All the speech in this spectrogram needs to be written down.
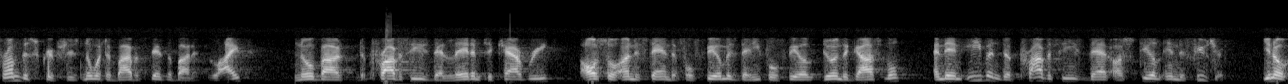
from the scriptures, know what the Bible says about his life, know about the prophecies that led him to Calvary, also understand the fulfillments that he fulfilled during the gospel, and then even the prophecies that are still in the future. You know,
